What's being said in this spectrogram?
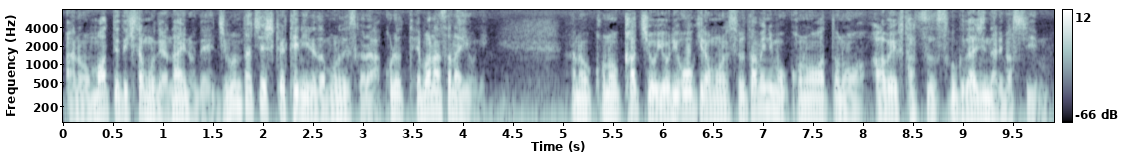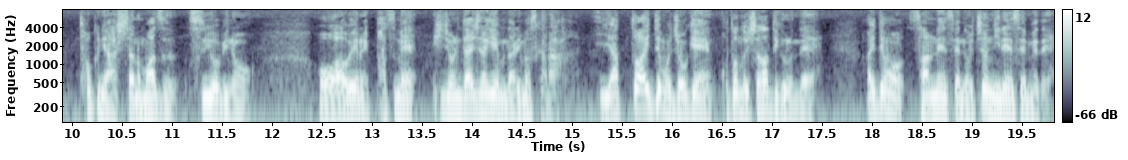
あの待っててきたものではないので自分たちでしっかり手に入れたものですからこれを手放さないように。あのこの価値をより大きなものにするためにもこの後のアウェー2つすごく大事になりますし特に明日のまず水曜日のアウェーの一発目非常に大事なゲームになりますからやっと相手も条件ほとんど一緒になってくるんで相手も3連戦のうちの2連戦目で、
